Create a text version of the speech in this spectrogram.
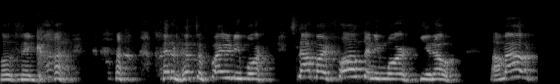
"Oh, thank God." I don't have to fight anymore. It's not my fault anymore. You know, I'm out.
